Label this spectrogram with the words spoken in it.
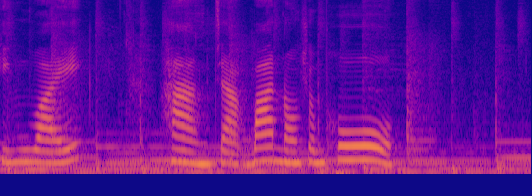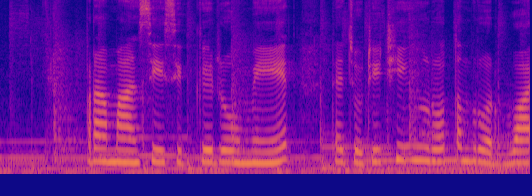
ทิ้งไว้ ห่างจากบ้านน้องชมพู่ ประมาณ 40 กิโลเมตร แต่จุดที่ทิ้งรถตำรวจไว้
